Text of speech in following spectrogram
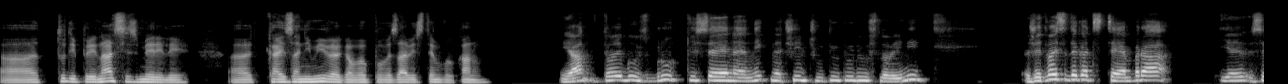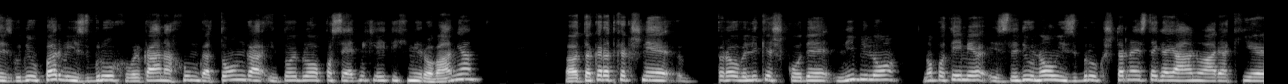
uh, tudi pri nas izmerili kaj zanimivega v povezavi s tem vulkanom. Ja, to je bil izbruh, ki se je na nek način čutil tudi v Sloveniji. Že 20. decembra je se je zgodil prvi izbruh vulkana Hunga Tonga in to je bilo po sedmih letih mirovanja. Takrat kakšne prav velike škode ni bilo, no potem je izsledil nov izbruh 14. januarja, ki je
